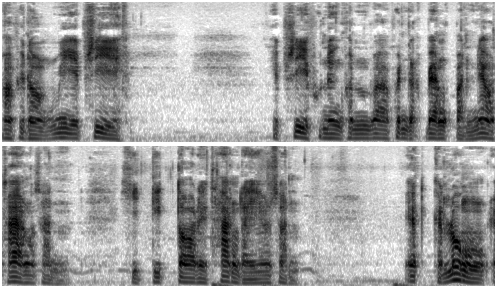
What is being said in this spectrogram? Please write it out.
เอาพี่น้องมีเอฟซีเอฟซีผู้หนึ่งเพิ่นว่าเพิ่นอยากแบ่งปันแนวทางสั่นขีดติดต่อได้ทางใดสั่นแอดกันลงแอ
